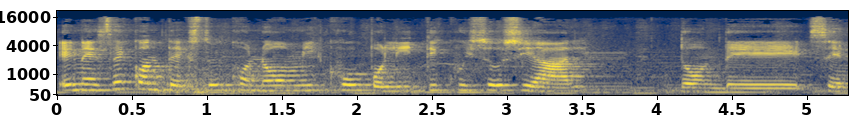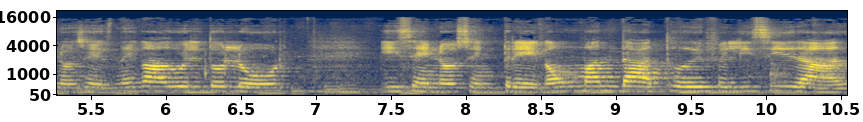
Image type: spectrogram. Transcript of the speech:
En este contexto económico, político y social, donde se nos es negado el dolor y se nos entrega un mandato de felicidad,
